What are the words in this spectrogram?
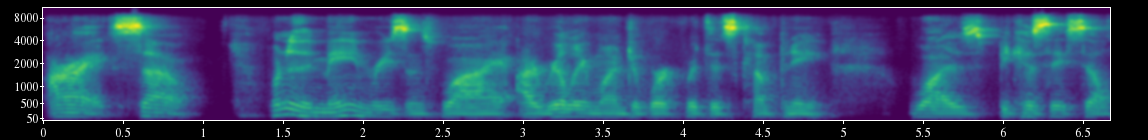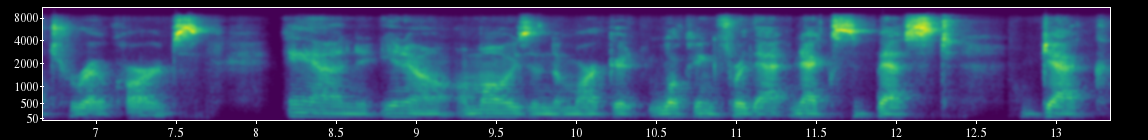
All right, so one of the main reasons why I really wanted to work with this company was because they sell tarot cards. And, you know, I'm always in the market looking for that next best deck.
